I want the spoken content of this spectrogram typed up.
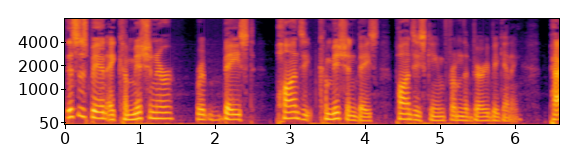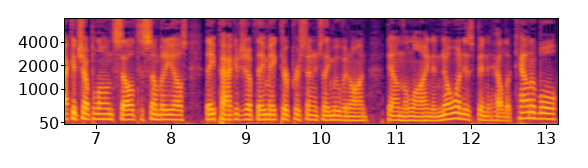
This has been a commissioner based Ponzi commission based Ponzi scheme from the very beginning. Package up loans, sell it to somebody else. They package it up, they make their percentage, they move it on down the line, and no one has been held accountable.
